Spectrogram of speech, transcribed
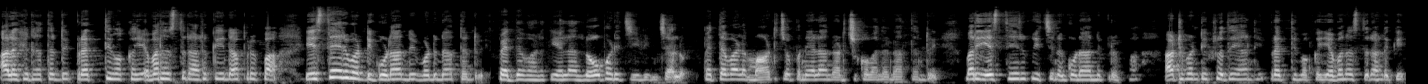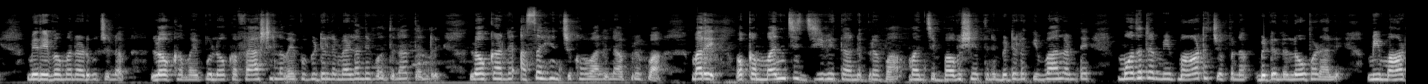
అలాగే నా తండ్రి ప్రతి ఒక్క యవనస్తురాలకి నా ప్రభ ఎస్తేరు వంటి గుణాన్ని ఇవ్వడు నా తండ్రి. పెద్దవాళ్ళకి ఎలా లోబడి జీవించాలో పెద్దవాళ్ళ మాట చొప్పున ఎలా నడుచుకోవాలో నా తండ్రి. మరి ఎస్తేరుకు ఇచ్చిన గుణాన్ని ప్రభ అటువంటి హృదయాన్ని ప్రతి ఒక్క యవనస్తురాలకి మీరు ఇవ్వమని అడుగుచున్నాం. లోకం వైపు లోక ఫ్యాషన్ల వైపు బిడ్డలు వెళ్ళనివ్వద్దు నా తండ్రి. లోకాన్ని అసహించుకోవాలి నా ప్రభ. మరి ఒక మంచి జీవితాన్ని ప్రభ మంచి భవిష్యత్తుని బిడ్డలకు ఇవ్వాలంటే మొదట మీ మాట చొప్పున బిడ్డలు లోపడాలి మీ మాట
